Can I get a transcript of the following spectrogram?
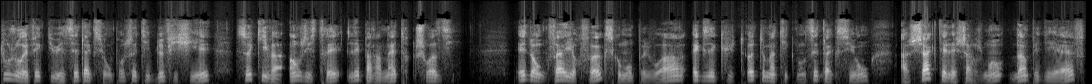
Toujours effectuer cette action pour ce type de fichier, ce qui va enregistrer les paramètres choisis. Et donc Firefox, comme on peut le voir, exécute automatiquement cette action à chaque téléchargement d'un PDF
